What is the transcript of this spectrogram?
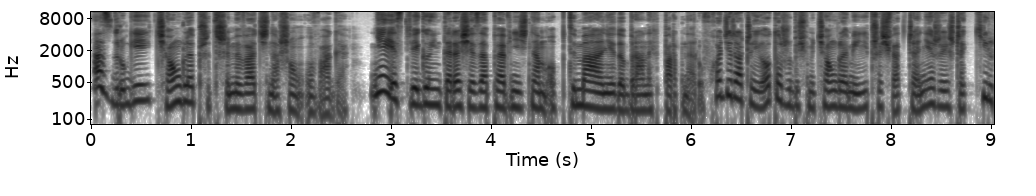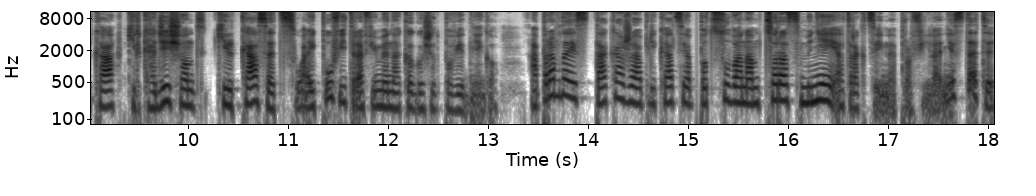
a z drugiej ciągle przytrzymywać naszą uwagę. Nie jest w jego interesie zapewnić nam optymalnie dobranych partnerów. Chodzi raczej o to, żebyśmy ciągle mieli przeświadczenie, że jeszcze kilka, kilkadziesiąt, kilkaset swipe'ów i trafimy na kogoś odpowiedniego. A prawda jest taka, że aplikacja podsuwa nam coraz mniej atrakcyjne profile. Niestety,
